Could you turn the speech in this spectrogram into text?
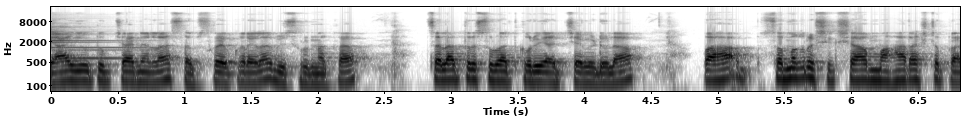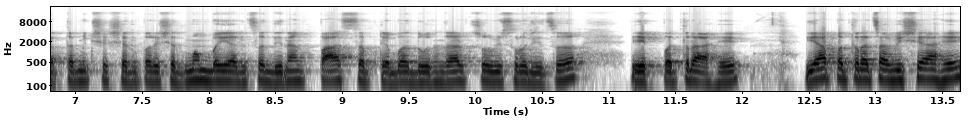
या यूट्यूब चॅनलला सबस्क्राईब करायला विसरू नका. चला तर सुरुवात करूया आजच्या व्हिडिओला. पहा समग्र शिक्षा महाराष्ट्र प्राथमिक शिक्षण परिषद मुंबई यांचं दिनांक पाच सप्टेंबर दोन हजार चोवीस रोजीचं एक पत्र आहे. या पत्राचा विषय आहे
